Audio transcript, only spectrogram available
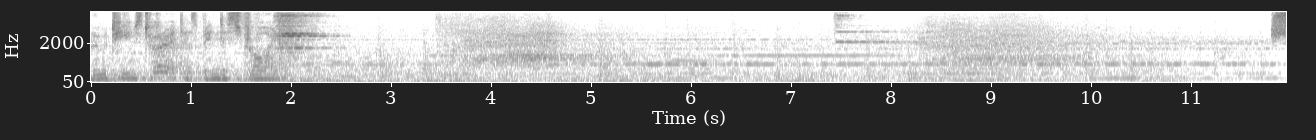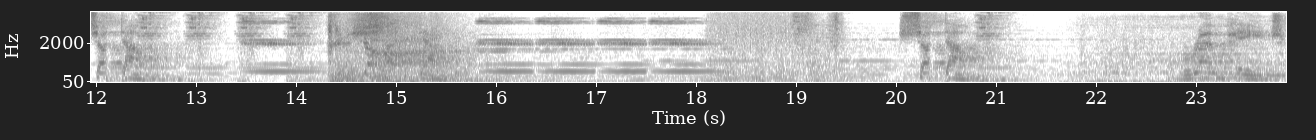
Blue Team's turret has been destroyed. Shut down. Shut down. Shut down. Rampage.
